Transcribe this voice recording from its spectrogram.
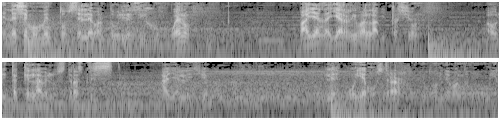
En ese momento se levantó y les dijo, bueno, vayan allá arriba a la habitación. Ahorita que lave los trastes, allá les llevo. Les voy a mostrar dónde van a dormir,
